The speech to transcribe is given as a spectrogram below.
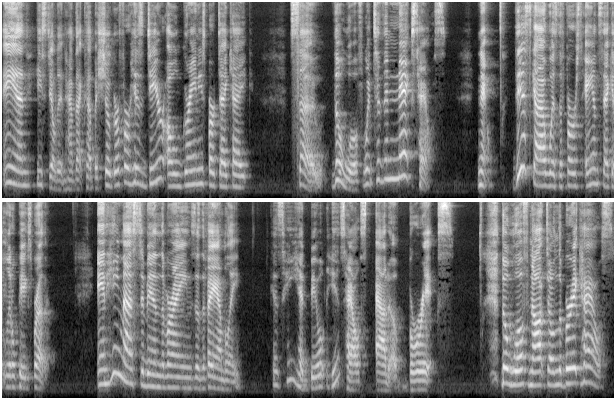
And he still didn't have that cup of sugar for his dear old granny's birthday cake. So the wolf went to the next house. Now, this guy was the first and second little pig's brother. And he must have been the brains of the family because he had built his house out of bricks. The wolf knocked on the brick house.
